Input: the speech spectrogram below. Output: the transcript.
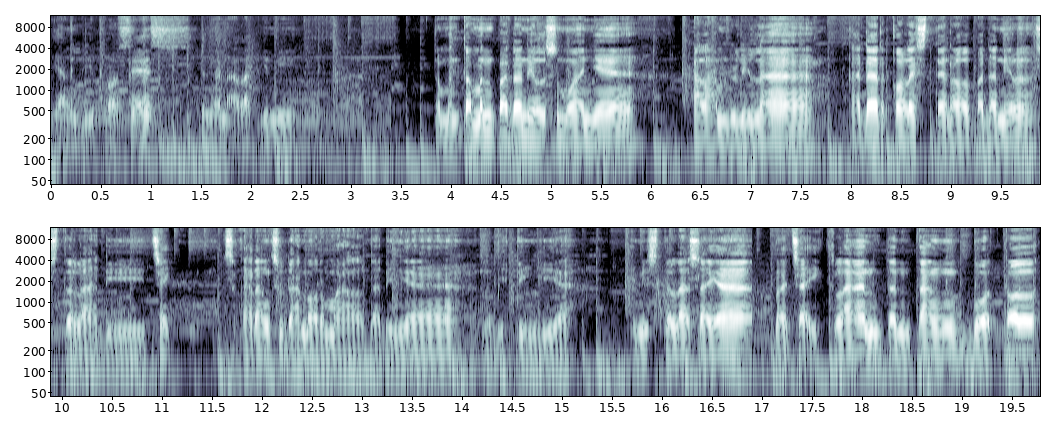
yang diproses dengan alat ini teman-teman Pak Daniel semuanya Alhamdulillah kadar kolesterol Pak Daniel setelah dicek sekarang sudah normal. Tadinya lebih tinggi ya. Ini setelah saya baca iklan tentang botol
